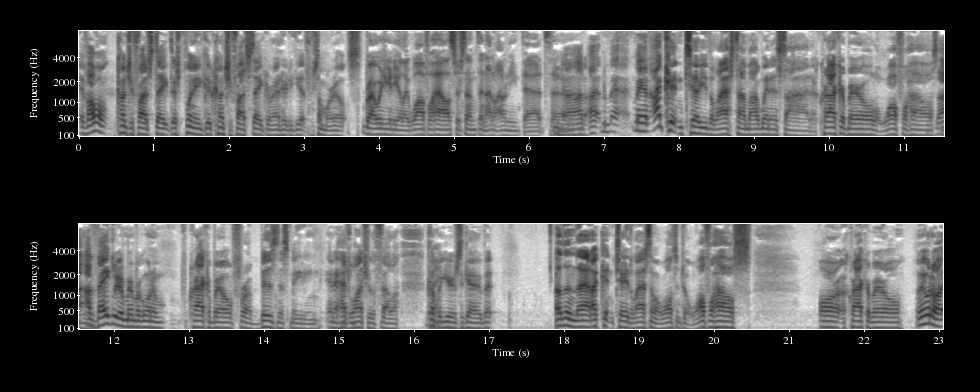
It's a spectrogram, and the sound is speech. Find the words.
If I want country fried steak, there's plenty of good country fried steak around here to get from somewhere else. Right when you're gonna get like Waffle House or something, I don't. I don't eat that. So. No, I, I, man, I couldn't tell you the last time I went inside a Cracker Barrel, a Waffle House. I, I mm. vaguely remember going to Cracker Barrel for a business meeting, and I had Mm-hmm. lunch with a fella a couple Right. years ago. But other than that, I couldn't tell you the last time I walked into a Waffle House or a Cracker Barrel. I mean, what do I?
